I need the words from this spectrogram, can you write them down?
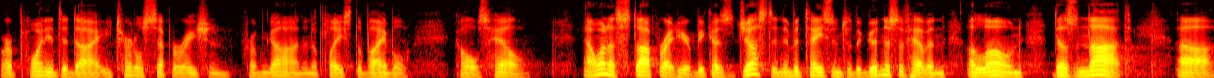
are appointed to die eternal separation from God in a place the Bible calls hell. Now, I want to stop right here because just an invitation to the goodness of heaven alone does not uh,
